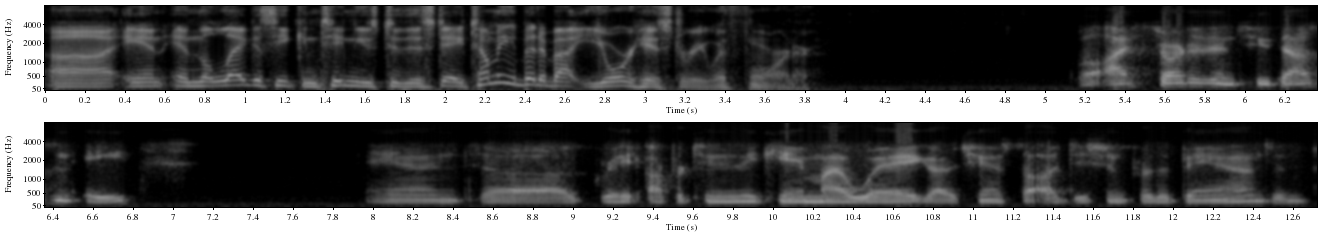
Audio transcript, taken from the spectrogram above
uh, and and the legacy continues to this day. Tell me a bit about your history with Foreigner. Well, I started in 2008, and uh, a great opportunity came my way. Got a chance to audition for the band and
